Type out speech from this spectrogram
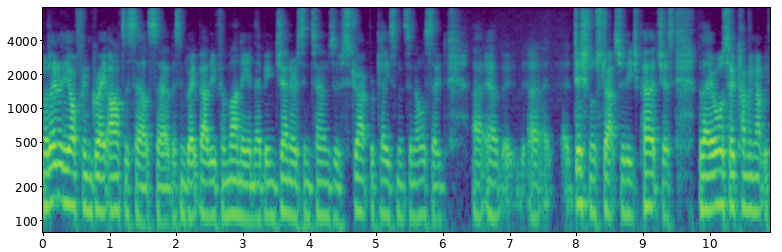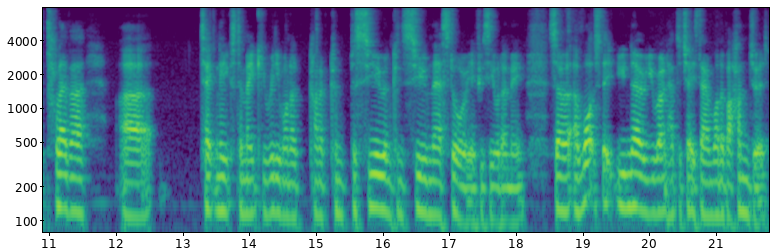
Not only are they offering great after sales service and great value for money, and they're being generous in terms of strap replacements and also uh, uh, uh, additional straps with each purchase, but they're also coming up with clever uh, techniques to make you really want to kind of con- pursue and consume their story, if you see what I mean. So a watch that you know you won't have to chase down one of a hundred,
